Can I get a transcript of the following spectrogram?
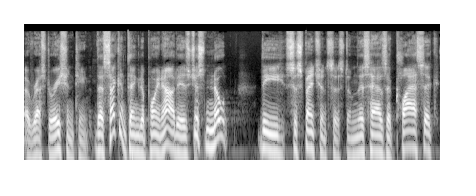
uh, restoration team. The second thing to point out is just note the suspension system. This has a classic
